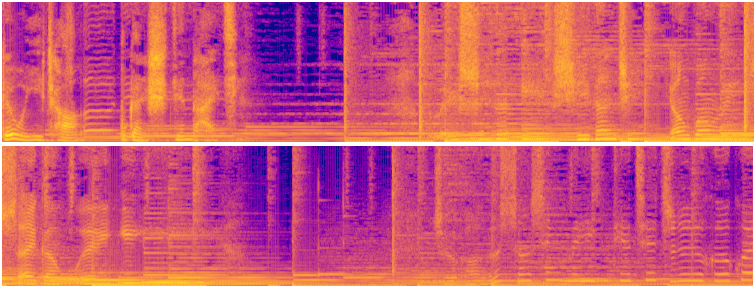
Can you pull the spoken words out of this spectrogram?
给我一场。不赶时间的爱情。泪湿的衣洗干净，阳光里晒干回忆。折好了伤心，明天起只和快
